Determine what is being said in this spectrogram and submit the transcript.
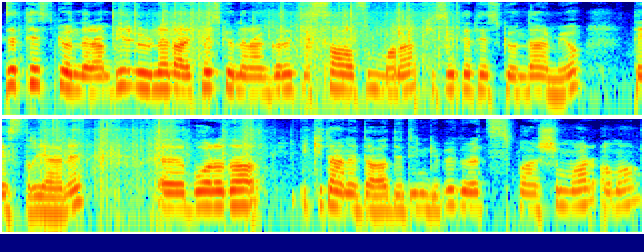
Size test gönderen bir ürüne dair test gönderen gratis sağ olsun bana kesinlikle test göndermiyor. Tester yani. Ee, bu arada iki tane daha dediğim gibi gratis siparişim var ama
